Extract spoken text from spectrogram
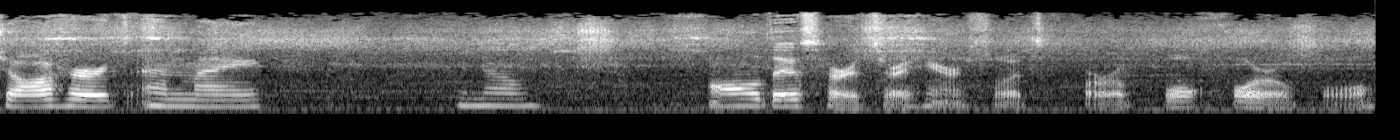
jaw hurts, and my, you know, all this hurts right here. So it's horrible, horrible.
